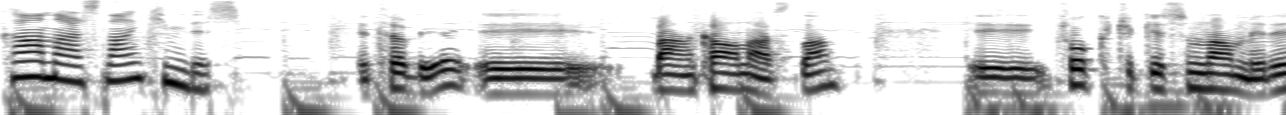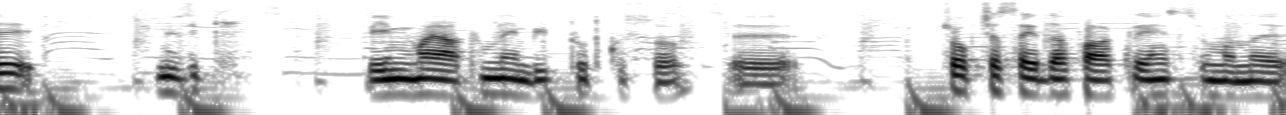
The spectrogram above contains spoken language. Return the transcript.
Kaan Arslan kimdir? E tabii, e, ben Kaan Arslan. E, çok küçük yaşımdan beri müzik benim hayatımın en büyük tutkusu. E, çokça sayıda farklı enstrümanı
